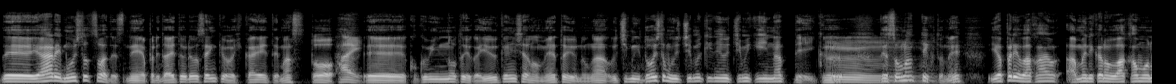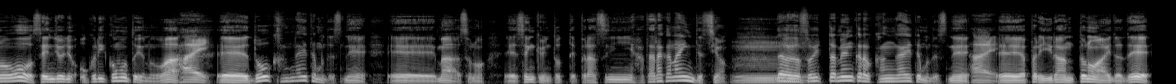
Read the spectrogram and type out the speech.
ー、でやはりもう一つはですねやっぱり大統領選挙を控えてますと、はい、えー、国民のというか有権者の目というのが内向きどうしても内向きに内向きになっていく。でそうなっていくとねやっぱり若アメリカの若者を戦場に送り込むというのは、はい、えー、どう考えてもですね、えー、まあその、えー、選挙にとってプラスに働かないんですよ。だからそういった面から考えてもですね、はい、えー、やっぱりイランとの間で、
